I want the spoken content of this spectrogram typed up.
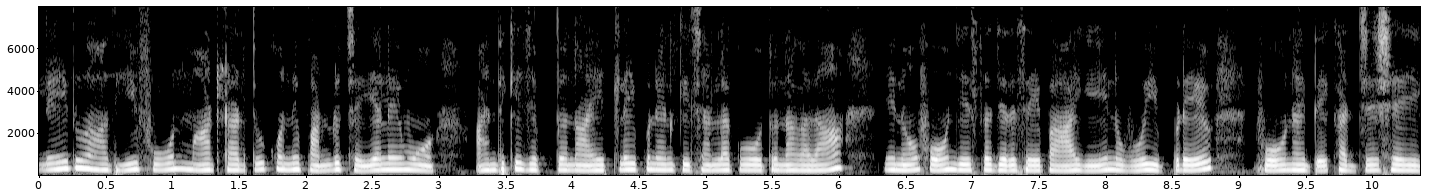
లేదు అది ఫోన్ మాట్లాడుతూ కొన్ని పనులు చేయలేము అందుకే చెప్తున్నా ఎట్లా ఇప్పుడు నేను కిచెన్లోకి పోతున్నా కదా నేను ఫోన్ చేస్తే జరసేపు ఆగి నువ్వు ఇప్పుడే ఫోన్ అయితే కట్ చేసేయి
